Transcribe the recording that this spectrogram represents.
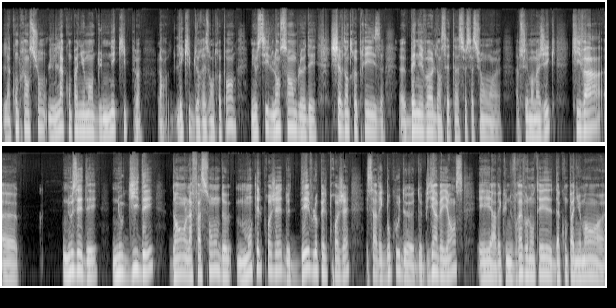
la compréhension, l'accompagnement d'une équipe, alors l'équipe de Réseau Entreprendre, mais aussi l'ensemble des chefs d'entreprise euh, bénévoles dans cette association euh, absolument magique, qui va nous aider, nous guider dans la façon de monter le projet, de développer le projet, et ça avec beaucoup de, bienveillance et avec une vraie volonté d'accompagnement,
